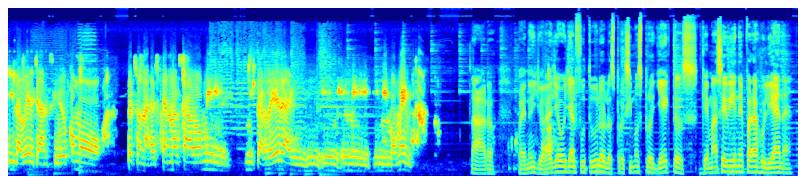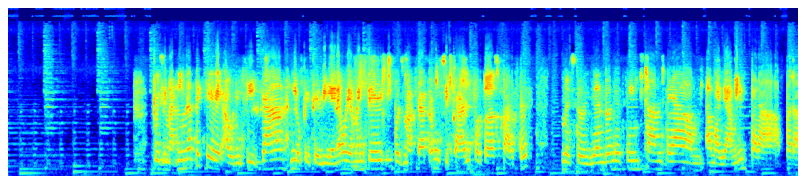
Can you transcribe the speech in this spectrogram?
y, La Bella han sido como personajes que han marcado mi, carrera y, y mi momento. Claro, bueno, y yo la llevo ya al futuro, los próximos proyectos. ¿Qué más se viene para Juliana? Pues imagínate que ahorita lo que se viene obviamente es pues más teatro musical por todas partes. Me estoy yendo en este instante a, Miami para, para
